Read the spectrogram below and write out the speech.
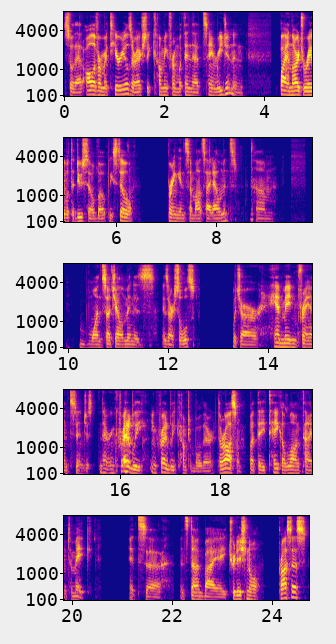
so that all of our materials are actually coming from within that same region. And by and large, we're able to do so, but we still bring in some outside elements. Um, one such element is is our soles, which are handmade in France and just they're incredibly incredibly comfortable. They're they're awesome, but they take a long time to make. It's uh, it's done by a traditional process,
